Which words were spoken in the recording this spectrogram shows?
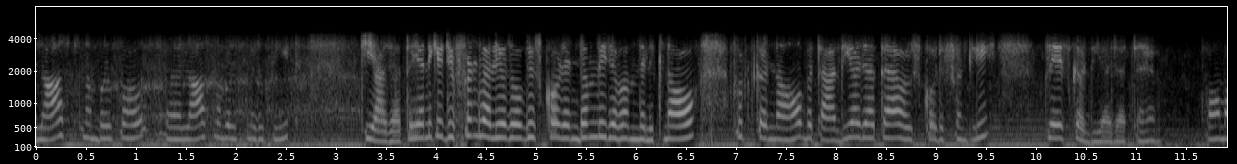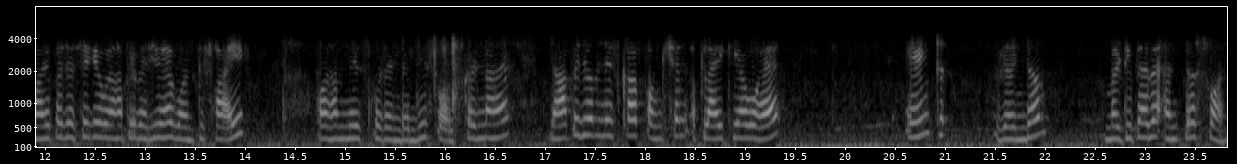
लास्ट नंबर को लास्ट नंबर इसमें रिपीट किया जाता है। यानी कि डिफरेंट वैल्यूज़ होगी, उसको रेंडमली जब हमने लिखना हो पुट करना हो, बता दिया जाता है और उसको डिफरेंटली प्लेस कर दिया जाता है। तो हमारे पास जैसे कि यहाँ पे वैल्यू है वन टू फाइव और हमने इसको रेंडमली सॉल्व करना है। यहाँ पे जो हमने इसका फ़ंक्शन अप्लाई किया वो है int random multiply by N plus one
